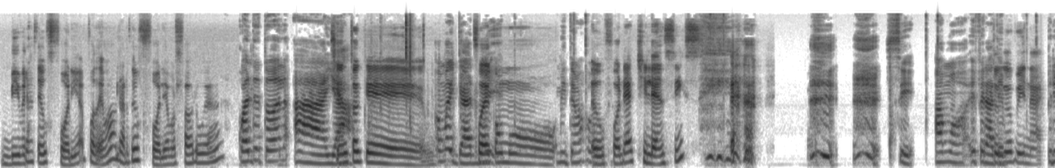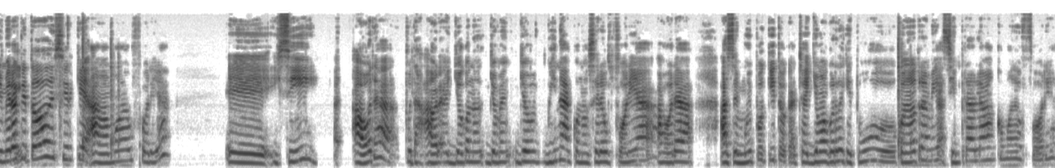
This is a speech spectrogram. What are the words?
vibras de euforia. ¿Podemos hablar de euforia, por favor, weón? ¿Cuál de todas las? Ah, ya. Siento que Oh my god. fue mi, como mi tema favorito. euforia chilensis. Sí, amo. ¿Tú qué Espérate. opinas? Primero que todo, decir que amamos Euforia. Eh, y sí, ahora, puta, ahora yo, cono- yo, ven- yo vine a conocer Euforia ahora hace muy poquito, ¿cachai? Yo me acuerdo que tú con otra amiga siempre hablaban como de Euforia.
